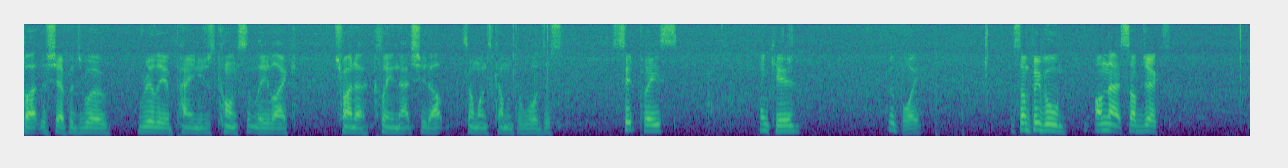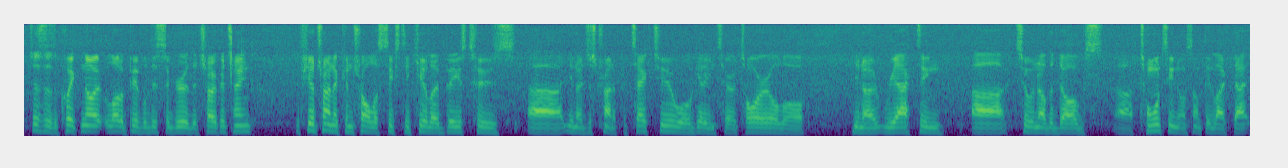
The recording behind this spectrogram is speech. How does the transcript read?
but the shepherds were really a pain. You just constantly like trying to clean that shit up. Someone's coming towards us. Sit, please. Thank you. Good boy. Some people on that subject, just as a quick note, a lot of people disagree with the choker chain. If you're trying to control a 60 kilo beast who's, uh, you know, just trying to protect you or getting territorial or, you know, reacting uh, to another dog's uh, taunting or something like that,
